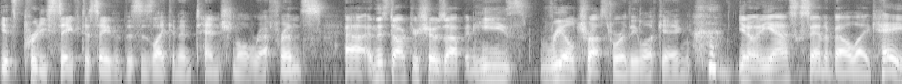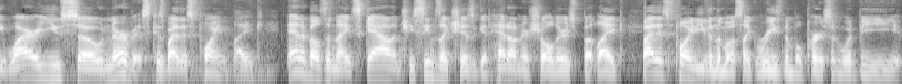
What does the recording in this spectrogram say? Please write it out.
it's pretty safe to say that this is like an intentional reference. Uh, and this doctor shows up and he's real trustworthy looking. you know, and he asks Annabelle, like, hey, why are you so nervous? Because by this point, like, Annabelle's a nice gal and she seems like she has a good head on her shoulders, but like by this point even the most like reasonable person would be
